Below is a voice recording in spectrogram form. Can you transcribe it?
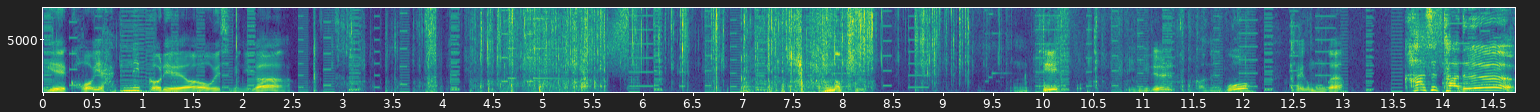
이게 거의 한입 거리예요. OS 미니가 넉넉히 넉넉히 미니를 꺼내고 자 이건 뭔가요? 카스타드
